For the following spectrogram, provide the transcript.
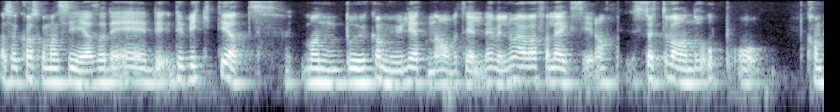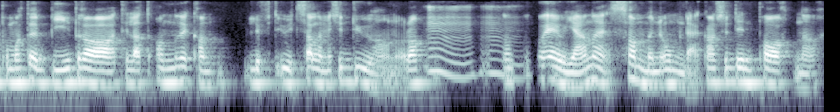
Altså, hva skal man si? Altså, det, er, det, det, er, viktig at man bruker muligheten av og til. Det vil nå i hvert fall jeg si. da. Støtte hverandre opp og kan på en måte bidra til at andre kan lufte ut, selv om ikke du har noe. da. Mm, mm. Og er jo gjerne sammen om det. Kanskje din partner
